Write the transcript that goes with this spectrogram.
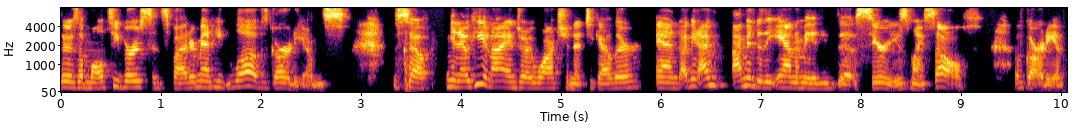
there's a multiverse in Spider-Man. He loves Guardians. So, you know, he and I enjoy watching it together. And I mean, I'm I'm into the animated series myself of Guardians.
